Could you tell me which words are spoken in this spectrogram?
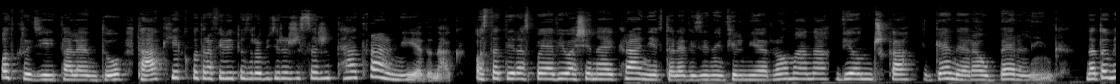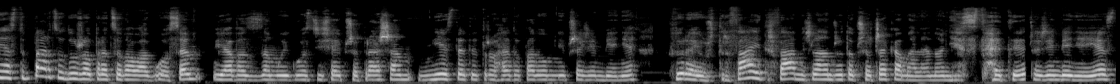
odkryć jej talentu, tak jak potrafili to zrobić reżyserzy teatralni jednak. Ostatni raz pojawiła się na ekranie w telewizyjnym filmie Romana Wiączka Generał Berling. Natomiast bardzo dużo pracowała głosem. Ja Was za mój głos dzisiaj przepraszam. Niestety trochę dopadło mnie przeziębienie, które już trwa i trwa. Myślałam, że to przeczekam, ale no niestety przeziębienie jest,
